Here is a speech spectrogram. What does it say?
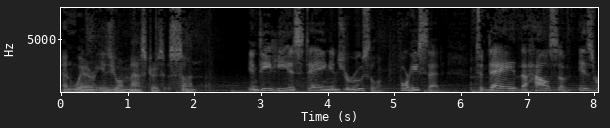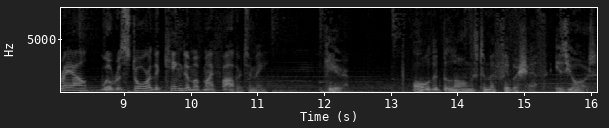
And where is your master's son? Indeed, he is staying in Jerusalem, for he said, Today the house of Israel will restore the kingdom of my father to me. Here, all that belongs to Mephibosheth is yours.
